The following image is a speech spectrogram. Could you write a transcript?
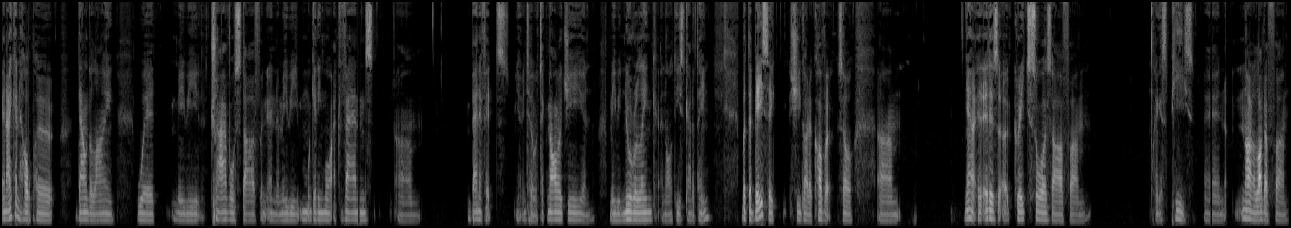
and I can help her down the line with maybe travel stuff and, and maybe getting more advanced um, benefits you know, in terms of technology and maybe Neuralink and all these kind of thing. But the basic she got to cover. So, um, yeah, it, it is a great source of, um, I guess, peace and not a lot of um,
